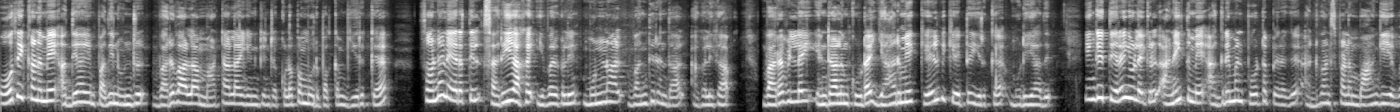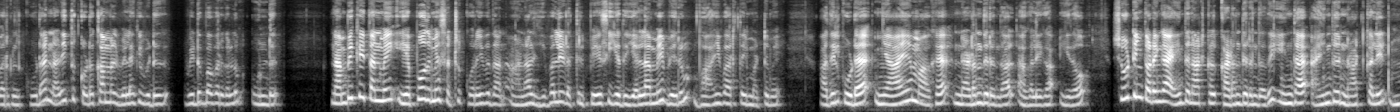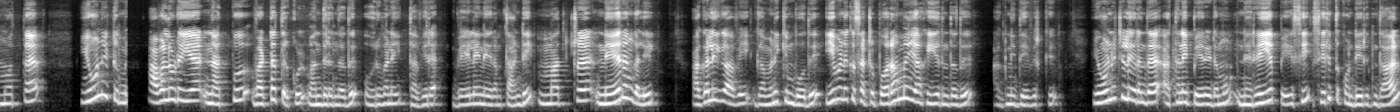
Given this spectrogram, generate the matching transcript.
போதைக்கணமே அத்தியாயம் பதினொன்று வருவாளா மாட்டாளா என்கின்ற குழப்பம் ஒரு பக்கம் இருக்க சொன்ன நேரத்தில் சரியாக இவர்களின் முன்னால் வந்திருந்தால் அகலிகா. வரவில்லை என்றாலும் கூட யாருமே கேள்வி கேட்டு இருக்க முடியாது. இங்கே திரையுலகில் அனைத்துமே அக்ரிமெண்ட் போட்ட பிறகு அட்வான்ஸ் பணம் வாங்கியவர்கள் கூட நடித்து கொடுக்காமல் விலகி விடு விடுபவர்களும் உண்டு. நம்பிக்கைத்தன்மை எப்போதுமே சற்று குறைவுதான். ஆனால் இவளிடத்தில் பேசியது எல்லாமே வெறும் வாய் வார்த்தை மட்டுமே. அதில் கூட நியாயமாக நடந்திருந்தால் அகலிகா. இதோ ஷூட்டிங் தொடங்க ஐந்து நாட்கள் கடந்திருந்தது. இந்த ஐந்து நாட்களில் மொத்த யூனிட்டுமே அவளுடைய நட்பு வட்டத்திற்குள் வந்திருந்தது. ஒருவனை தவிர வேலை நேரம் தாண்டி மற்ற நேரங்களில் அகலிகாவை கவனிக்கும்போது இவனுக்கு சற்று பொறாமையாக இருந்தது அக்னிதேவிற்கு. யூனிட்டில் இருந்த அத்தனை பேரிடமும் நிறைய பேசி சிரித்து கொண்டிருந்தால்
